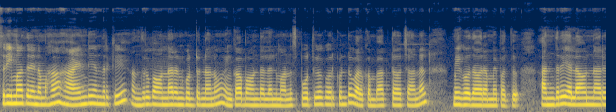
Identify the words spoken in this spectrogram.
శ్రీమాతరే నమ. హాయ్ అండి అందరికీ. అందరూ బాగున్నారనుకుంటున్నాను. ఇంకా బాగుండాలని మనస్ఫూర్తిగా కోరుకుంటూ welcome back to our channel. మీ గోదావరి అమ్మాయి పద్దు. అందరూ ఎలా ఉన్నారు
